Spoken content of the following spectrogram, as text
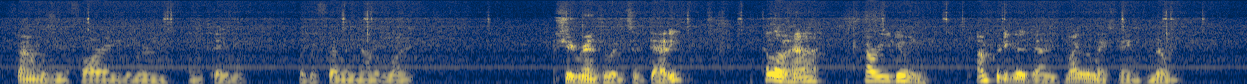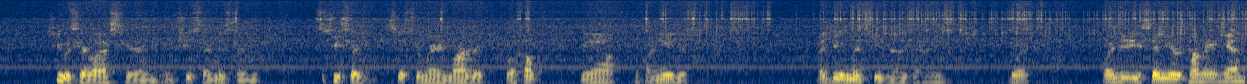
The phone was in the far end of the room on the table with a friendly amount of light. She ran to it and said, Daddy? Hello, Hannah. How are you doing? I'm pretty good, Daddy. My roommate's name is Millie. She was here last year, and, and she said Mr. She said Sister Mary Margaret will help me out if I need it. I do miss you though, Daddy. What? When did you say you were coming again?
